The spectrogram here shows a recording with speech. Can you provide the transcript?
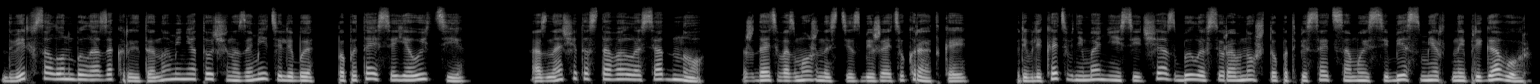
Дверь в салон была закрыта, но меня точно заметили бы, попытайся я уйти. А значит, оставалось одно — ждать возможности сбежать украдкой. Привлекать внимание сейчас было все равно, что подписать самой себе смертный приговор.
